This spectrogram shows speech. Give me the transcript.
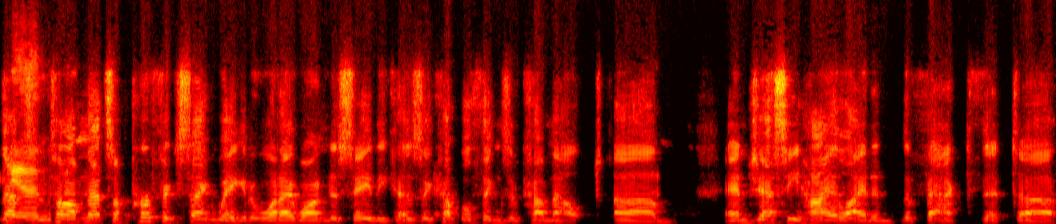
that's And- Tom. That's a perfect segue to what I wanted to say because a couple things have come out, um, and Jesse highlighted the fact that uh,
